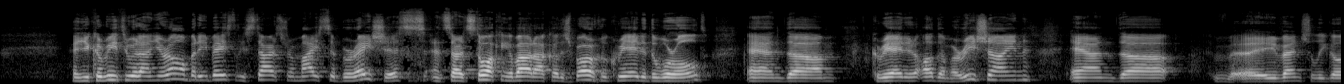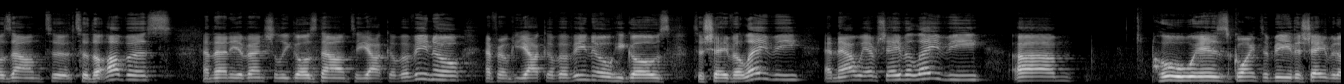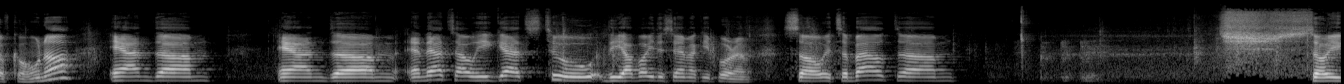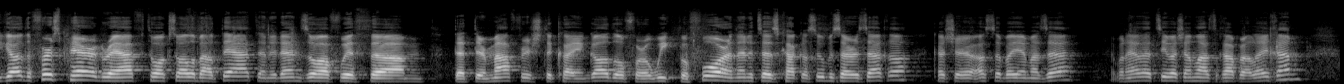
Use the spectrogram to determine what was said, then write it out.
and you can read through it on your own. But he basically starts from Maisa Bereshis and starts talking about Hakadosh Baruch who created the world and um, created Adam Arishain and uh, eventually goes down to, to the Avos, and then he eventually goes down to Yaakov Avinu, and from Yaakov Avinu he goes to Sheva Levi, and now we have Sheva Levi, um, who is going to be the Shevet of Kahuna, and um, and um, and that's how he gets to the Avodah Kippurim. So it's about. So you go. The first paragraph talks all about that, and it ends off with um, that they're mafresh the kayin gadol for a week before, and then it says kakasu b'sarasecha kasher asa bayemazeh.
